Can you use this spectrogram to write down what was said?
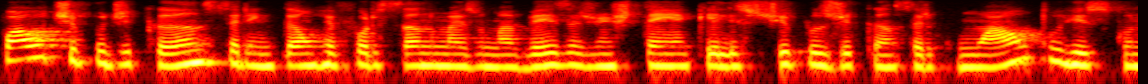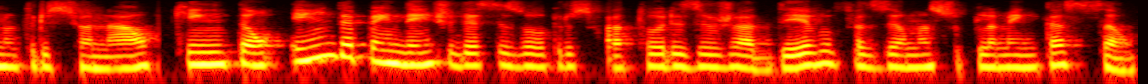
qual tipo de câncer? Então, reforçando mais uma vez, a gente tem aqueles tipos de câncer com alto risco nutricional, que então, independente desses outros fatores, eu já devo fazer uma suplementação.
